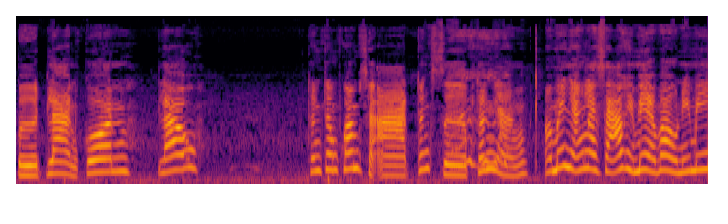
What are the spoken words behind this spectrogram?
เปิดร้านก่อนเล่า ทั้งทำความสะอาด ทั้งเสิร์ฟทั้งหยัง เอาแม่หยังละสาวให้แม่เว้านี่มี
